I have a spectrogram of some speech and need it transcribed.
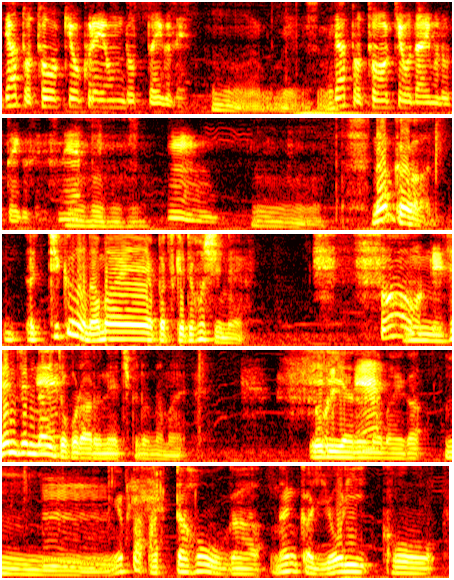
であと東京クレヨンドットエグゼ。うんね。であと東京ダイムドットエグゼですね。うんうんうんうん。うん。なんか地区の名前やっぱつけてほしいね。そううんですね。全然ないところあるね地区の名前。エそうリアの名前が。うん。うん。やっぱあった方がなんかよりこう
